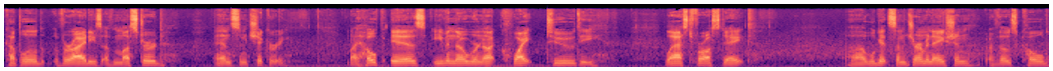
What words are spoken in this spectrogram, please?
a couple of varieties of mustard, and some chicory. My hope is, even though we're not quite to the last frost date, uh, we'll get some germination of those cold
